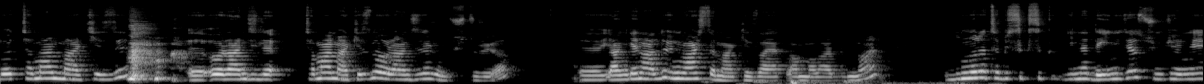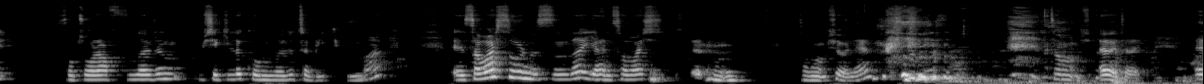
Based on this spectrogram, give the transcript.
böyle temel merkezi e, öğrenciler temel merkezini öğrenciler oluşturuyor. E, yani genelde üniversite merkezi ayaklanmalar bunlar. Bunlara tabii sık sık yine değineceğiz çünkü hani fotoğrafların bir şekilde konuları tabii ki bunlar. E, savaş sonrasında yani savaş tamam şöyle tamam evet evet. E,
